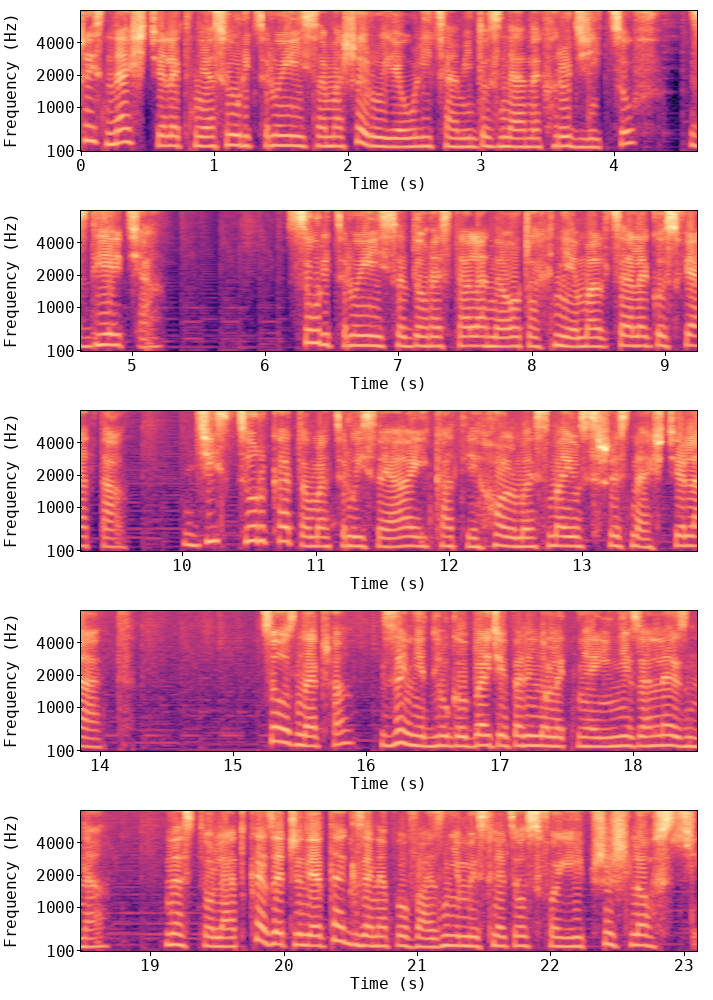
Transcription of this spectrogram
16-letnia Suric Ruisa maszeruje ulicami do znanych rodziców, zdjęcia. Suric Ruisa dorastała na oczach niemal całego świata. Dziś córka Tomac Ruisea i Katie Holmes ma już 16 lat. Co oznacza, że niedługo będzie pełnoletnia i niezależna. Nastolatka zaczyna także na poważnie myśleć o swojej przyszłości.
